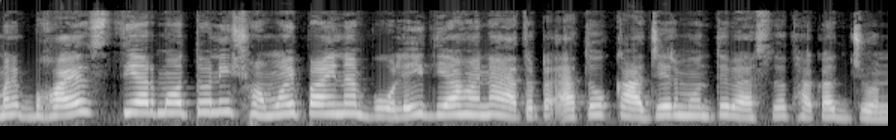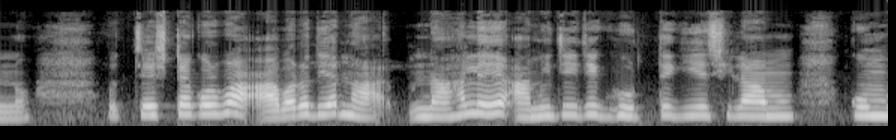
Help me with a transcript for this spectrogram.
মানে ভয়েস দেওয়ার মতনই সময় পাই না, বলেই দেওয়া হয় না এতটা, এত কাজের মধ্যে ব্যস্ততা থাকার জন্য। তো চেষ্টা করব আবারও দেওয়ার, না না হলে আমি যে যে ঘুরতে গিয়েছিলাম কুম্ভ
